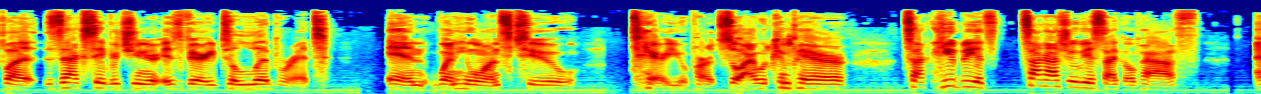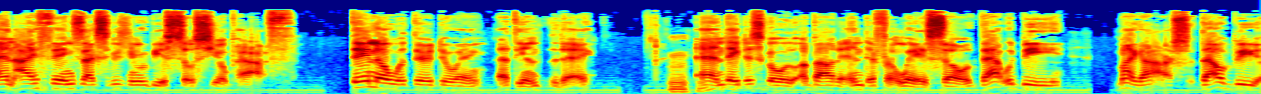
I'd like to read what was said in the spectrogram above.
but Zack Sabre Jr. is very deliberate in when he wants to tear you apart. So I would compare he'd be a, Takahashi would be a psychopath, and I think Zack Jr. would be a sociopath. They know what they're doing at the end of the day, mm-hmm. and they just go about it in different ways. So that would be my gosh, that would be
